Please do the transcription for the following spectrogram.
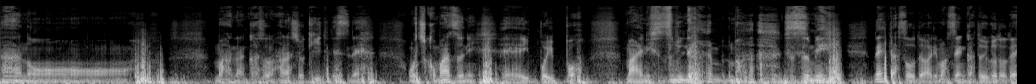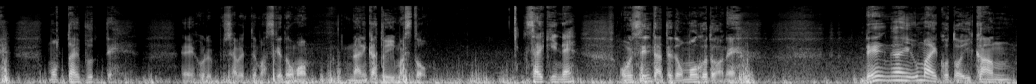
あのー、まあなんかその話を聞いてですね、落ち込まずに、えー、一歩一歩前に進みね、まあ、進み、ね、だそうではありませんかということで、もったいぶって、えー、これ喋ってますけども、何かと言いますと、最近ね、お店に立ってて思うことがね、恋愛うまいこといかん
